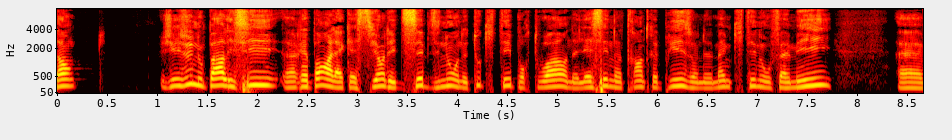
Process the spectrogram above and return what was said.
Donc, Jésus nous parle ici, euh, répond à la question des disciples, dit, nous, on a tout quitté pour toi, on a laissé notre entreprise, on a même quitté nos familles. Euh,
